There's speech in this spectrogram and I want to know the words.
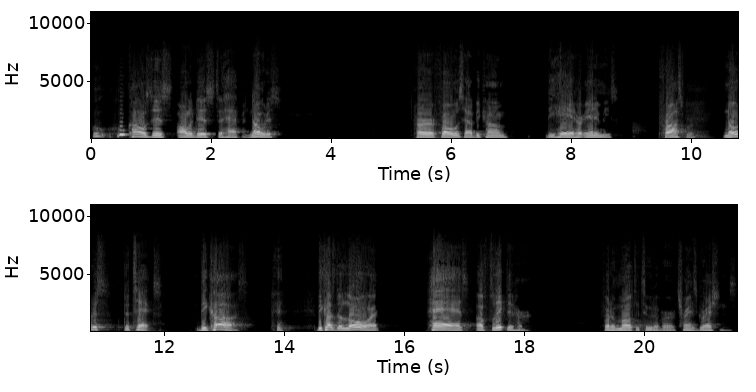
Who who caused this all of this to happen? Notice her foes have become the head, her enemies prosper. Notice the text. Because because the Lord has afflicted her for the multitude of her transgressions.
